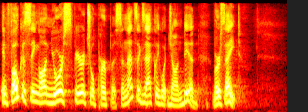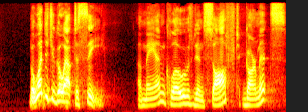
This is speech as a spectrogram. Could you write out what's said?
in focusing on your spiritual purpose. And that's exactly what John did. Verse 8. But what did you go out to see? A man clothed in soft garments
